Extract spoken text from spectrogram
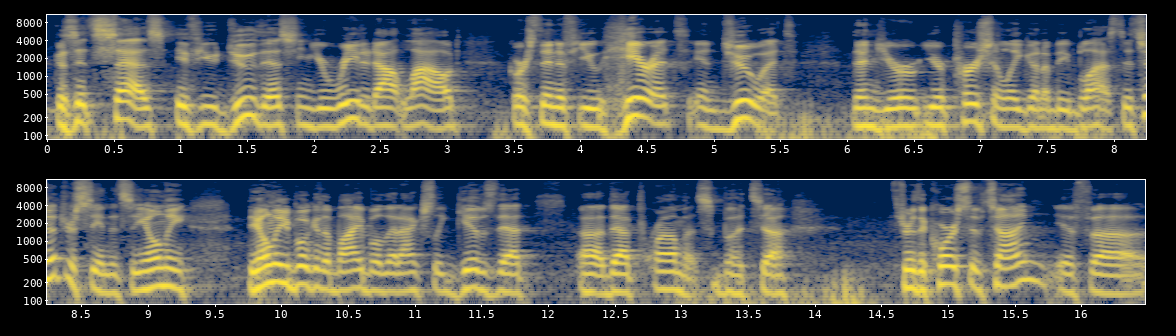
because it says if you do this and you read it out loud, of course, then if you hear it and do it, then you're, you're personally going to be blessed. It's interesting. It's the only, the only book of the Bible that actually gives that, uh, that promise. But uh, through the course of time, if, uh,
